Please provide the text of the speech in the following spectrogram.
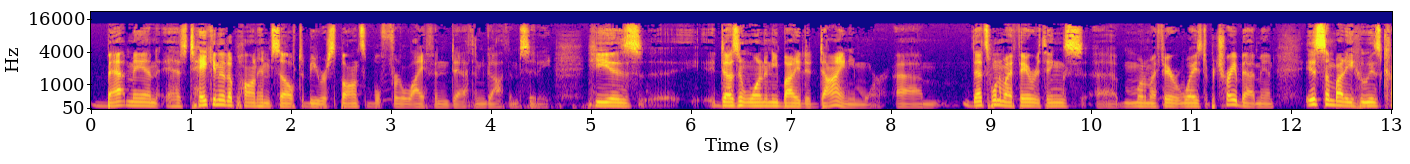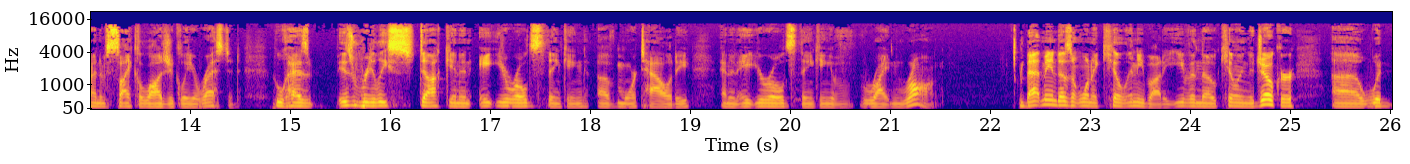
Batman has taken it upon himself to be responsible for life and death in Gotham City. He is doesn't want anybody to die anymore. Um, that's one of my favorite things. Uh, one of my favorite ways to portray Batman is somebody who is kind of psychologically arrested, who has is really stuck in an eight year old's thinking of mortality and an eight year old's thinking of right and wrong. Batman doesn't want to kill anybody, even though killing the Joker uh, would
